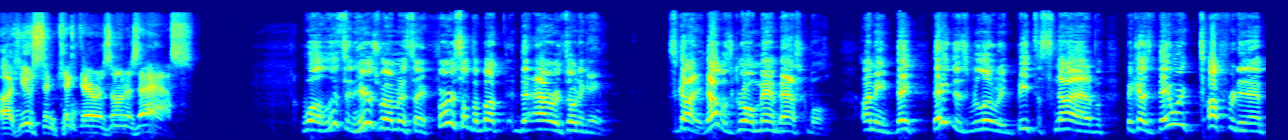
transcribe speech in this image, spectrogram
uh, Houston kicked Arizona's ass. Well, listen, here's what I'm going to say. First off, about the Arizona game, Scotty, that was grown man basketball. I mean, they they just literally beat the snot out of them because they were tougher than them.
